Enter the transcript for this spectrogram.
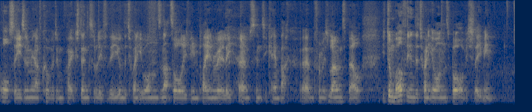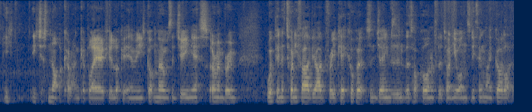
all season. I mean, I've covered him quite extensively for the under 21s, and that's all he's been playing really um, since he came back um, from his loan spell. He's done well for the under 21s, but obviously, I mean, he, he's just not a Karanka player. If you look at him, he's got moments of genius. I remember him whipping a 25 yard free kick up at St James's in the top corner for the 21s, and you think, my God, like,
